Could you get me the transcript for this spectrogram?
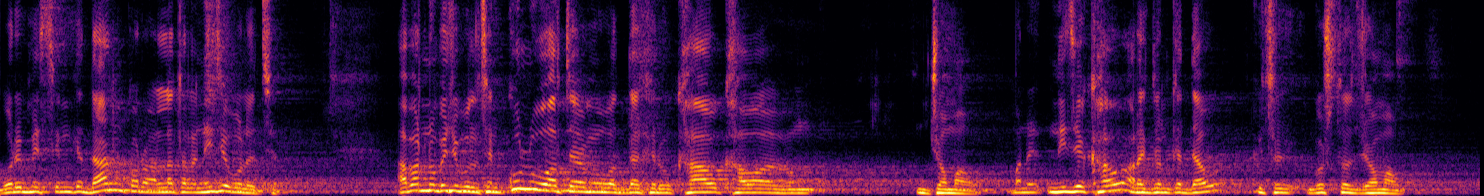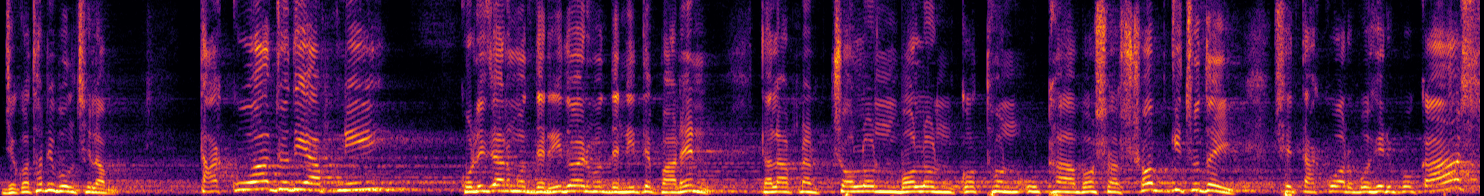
গরিব মিসকিনকে দান করো, আল্লাহ তালা নিজে বলেছেন। আবার নবীজি বলছেন, কুলু আতামদাখেরু খাও খাওয়া এবং জমাও। মানে নিজে খাও, আরেকজনকে দাও, কিছু গোস্ত জমাও। যে কথাটি বলছিলাম তাকুয়া যদি আপনি কলিজার মধ্যে, হৃদয়ের মধ্যে নিতে পারেন, তাহলে আপনার চলন, বলন, কথন, উঠা, বসা সব কিছুতেই সে তাকুয়ার বহির্প্রকাশ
